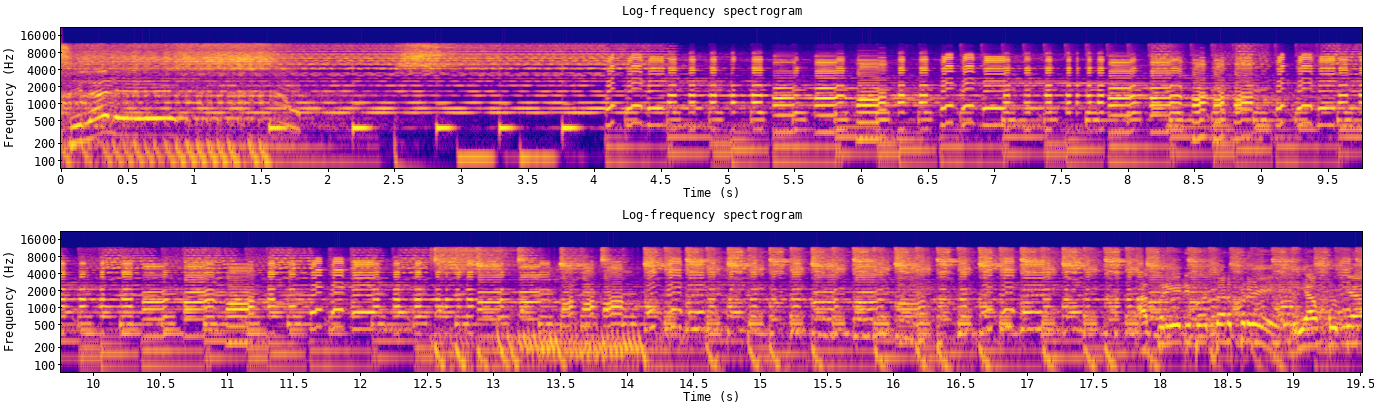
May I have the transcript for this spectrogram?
Silale Apri di Bentar Pri yang punya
